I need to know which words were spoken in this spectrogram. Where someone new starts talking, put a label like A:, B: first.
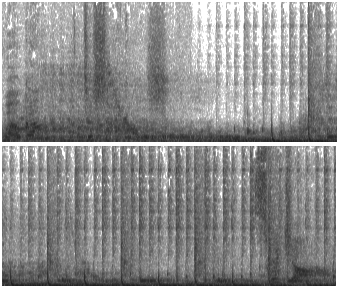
A: Welcome to Cycles. Switch off.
